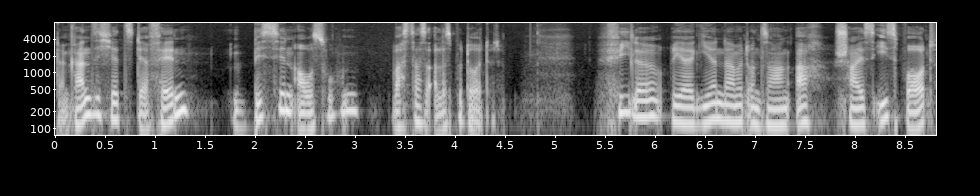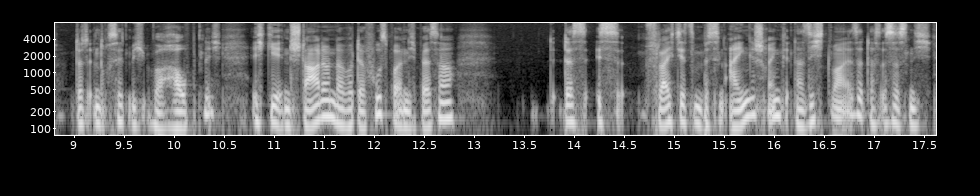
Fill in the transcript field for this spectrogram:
Dann kann sich jetzt der Fan ein bisschen aussuchen, was das alles bedeutet. Viele reagieren damit und sagen, ach, scheiß E-Sport, das interessiert mich überhaupt nicht. Ich gehe ins Stadion, da wird der Fußball nicht besser. Das ist vielleicht jetzt ein bisschen eingeschränkt in der Sichtweise, das ist es nicht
